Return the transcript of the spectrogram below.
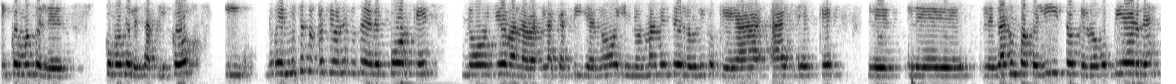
y cómo se les cómo se les aplicó y en muchas ocasiones sucede porque no llevan la, la cartilla, ¿no? Y normalmente lo único que hay es que les, les, les dan un papelito que luego pierden.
